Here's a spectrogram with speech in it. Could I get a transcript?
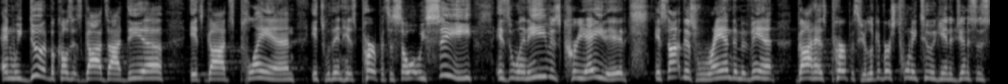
And we do it because it's God's idea, it's God's plan, it's within His purpose. And so, what we see is that when Eve is created, it's not this random event. God has purpose here. Look at verse 22 again in Genesis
